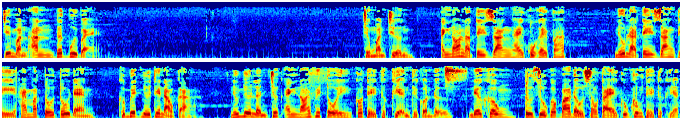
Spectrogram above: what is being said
trên bàn ăn rất vui vẻ." Trưởng ban Trương, anh nói là Tây Giang hay khu khai phát? Nếu là Tây Giang thì hai mắt tôi tối đen, không biết như thế nào cả. Nếu như lần trước anh nói với tôi có thể thực hiện thì còn đỡ, nếu không tôi dù có ba đầu sau tay cũng không thể thực hiện.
